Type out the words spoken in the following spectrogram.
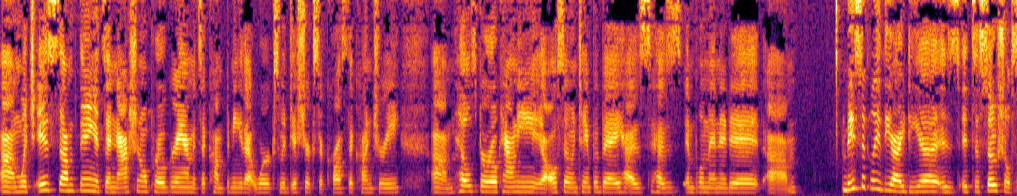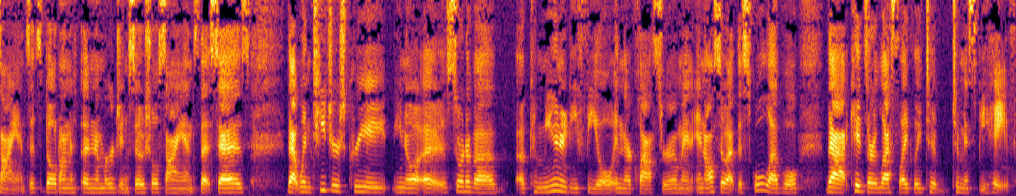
um, which is something. It's a national program. It's a company that works with districts across the country. Um, Hillsborough County, also in Tampa Bay, has has implemented it. Um, basically, the idea is it's a social science. It's built on an emerging social science that says that when teachers create, you know, a sort of a, a community feel in their classroom and, and also at the school level, that kids are less likely to, to misbehave.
